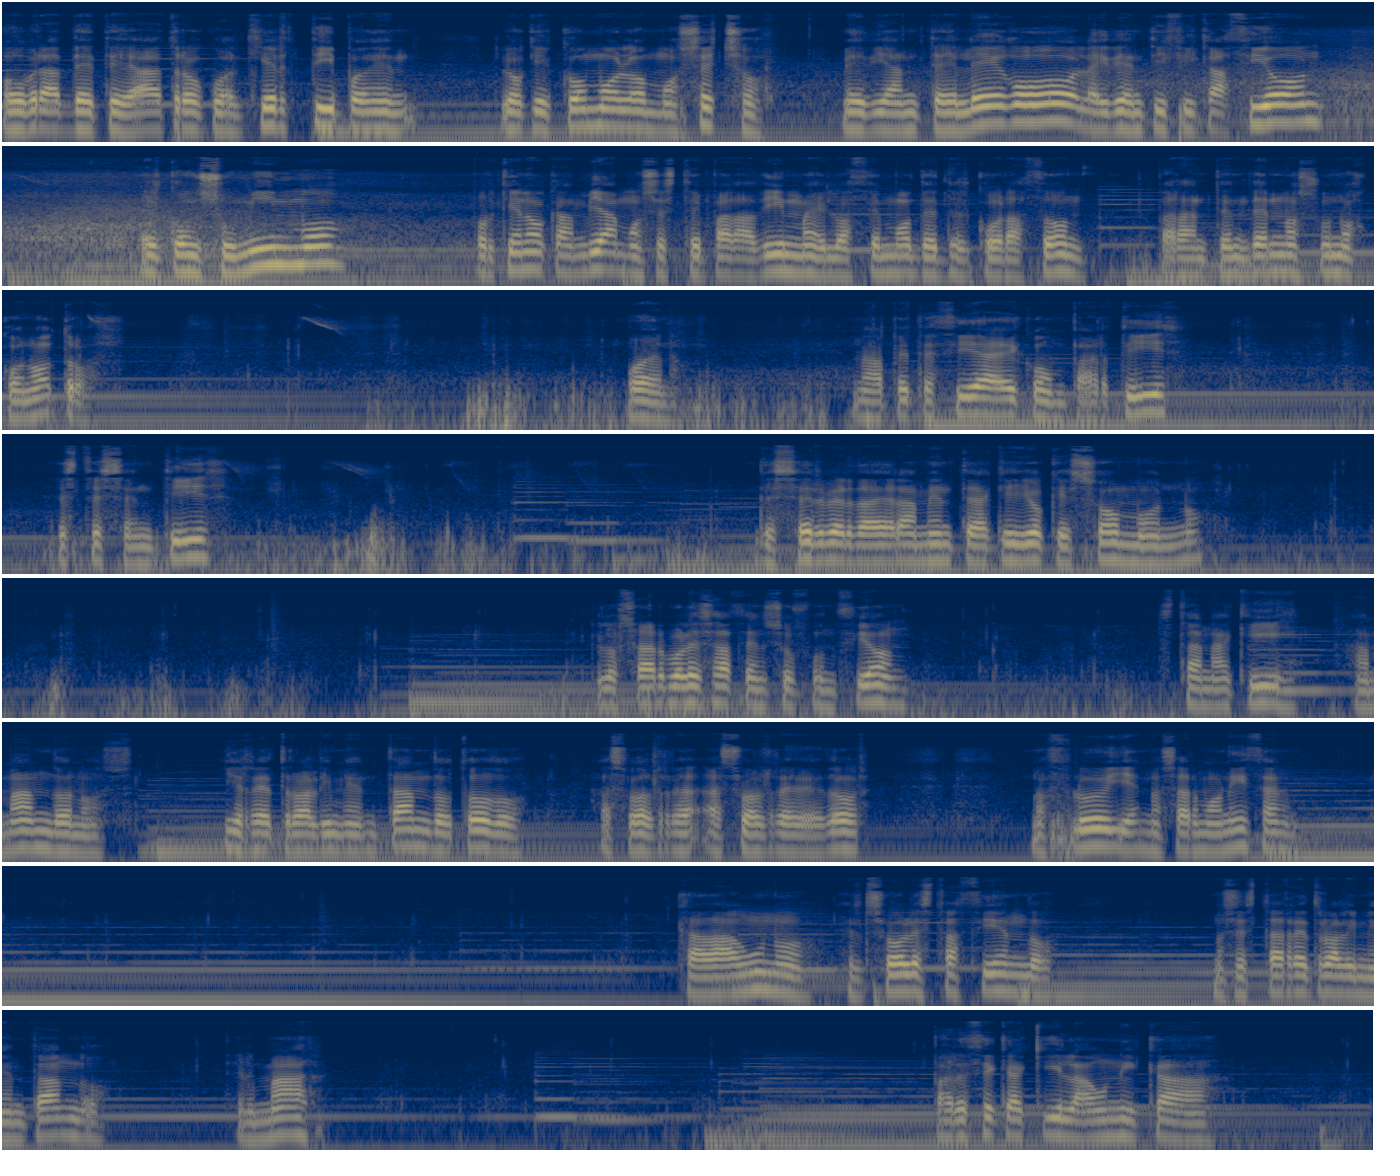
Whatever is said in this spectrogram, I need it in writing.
obras de teatro, cualquier tipo en lo que como lo hemos hecho, mediante el ego, la identificación, el consumismo. ¿Por qué no cambiamos este paradigma y lo hacemos desde el corazón para entendernos unos con otros? Bueno, me apetecía compartir este sentir de ser verdaderamente aquello que somos, ¿no? Los árboles hacen su función, están aquí amándonos y retroalimentando todo a su, a su alrededor, nos fluyen, nos armonizan. Cada uno, el sol está haciendo nos está retroalimentando. El mar. Parece que aquí la única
